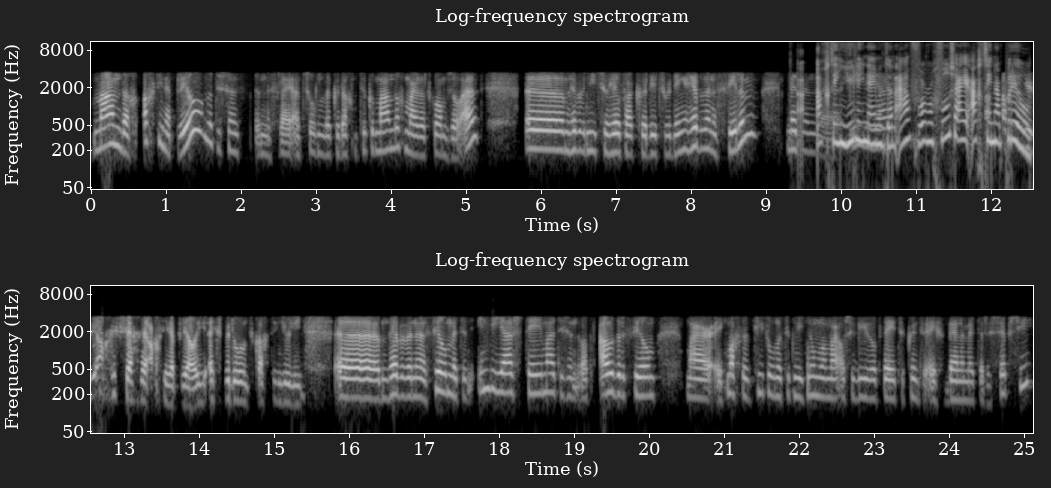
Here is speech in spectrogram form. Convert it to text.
maandag 18 april, dat is een, een, vrij uitzonderlijke dag natuurlijk een maandag, maar dat kwam zo uit. Uh, hebben we niet zo heel vaak dit soort dingen. Hebben we een film met een... 18 juli neem ik dan aan. Voor mijn gevoel zei je 18 april. 18 juli, ach, ik zeg 18 april. Ik bedoel natuurlijk 18 juli. hebben we een film met een Indiaas thema. Het is een wat oudere film, maar ik mag de titel natuurlijk niet noemen. Maar als u die wilt weten, kunt u even bellen met de receptie.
